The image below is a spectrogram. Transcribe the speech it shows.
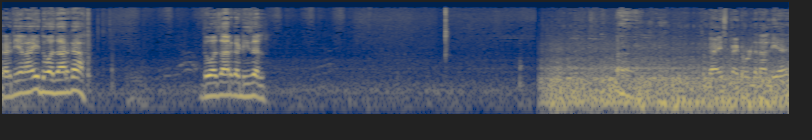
कर दिया भाई 2000 का। 2000 का डीजल। तो गाइस पेट्रोल डला लिया है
